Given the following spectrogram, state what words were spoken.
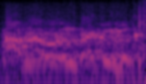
Обнаружен противник.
